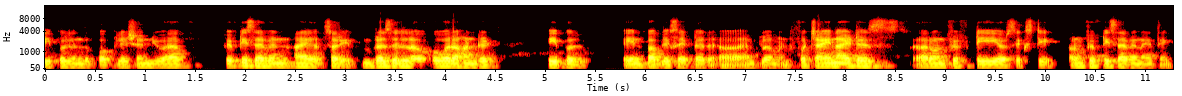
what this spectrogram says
people in the population you have 57 I, sorry brazil uh, over 100 people in public sector employment for china it is around 50 or 60 around 57 i think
